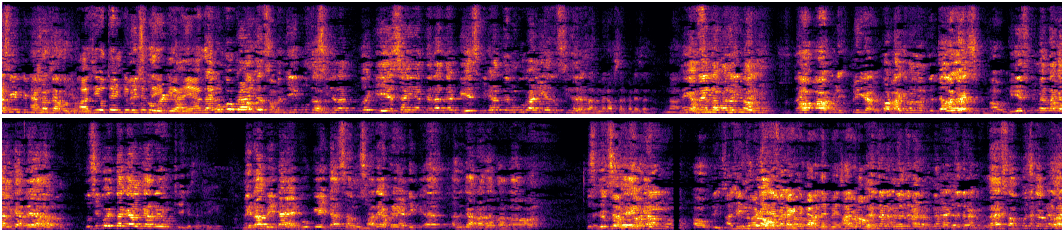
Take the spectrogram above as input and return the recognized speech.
ਅਸੀਂ ਇੰਟੀਮੇਸ਼ਨ ਅਸੀਂ ਉੱਥੇ ਇੰਟੀਮੇਸ਼ਨ ਦੇ ਕੇ ਆਏ ਆ ਤੈਨੂੰ ਕੋ ਗਾਲੀ ਦੱਸ ਮਨਜੀਤ ਤੂੰ ਦੱਸੀ ਜਰਾ। ਤੂੰ ਤਾਂ ਕੇਸ ਹੈ ਜਾਂ ਤੇਰਾ ਜਿਹੜਾ ਡੀਐਸਪੀ ਹੈ ਤੈਨੂੰ ਕੋ ਗਾਲੀ ਹੈ ਦੱਸੀ ਜਰਾ। ਸਰ ਮੇਰਾ ਅਫਸਰ ਖੜੇ ਸਰ। ਨਾ ਨਹੀਂ ਅਫਸਰ ਦਾ ਮਤਲਬ ਤੁਹਾਨੂੰ ਆਓ ਆਓ ਪਲੀਜ਼ ਪਲੀਜ਼ ਆ ਜਾਓ। ਤੁਹਾਡਾ ਕੀ ਮਤਲਬ? ਜਦੋਂ ਡੀਐਸਪੀ ਮੇਰੇ ਨਾਲ ਗੱਲ ਕਰ ਰਿਹਾ। ਤੁਸੀਂ ਕੋਈ ਇਦਾਂ ਗੱਲ ਕਰ ਰਹੇ ਹੋ? ਠੀਕ ਹੈ ਸਰ ਠੀਕ ਹੈ। ਮੇਰਾ ਬੇਟਾ ਐਡਵੋਕੇਟ ਹੈ ਸਾਨੂੰ ਸਾਰੇ ਆਪਣੇ ਅਧਿਕਾਰਾਂ ਦਾ ਪਤਾ ਵਾ। ਤੁਸੀਂ ਦੱਸੋ ਹੈ ਕਿ ਆਓ ਪਲੀਜ਼ ਅਸੀਂ ਤੁਹਾਡੀ। ਰਿਸਪੈਕਟ ਕਰਦੇ ਪਏ ਸਰ। ਜਿੱਦਾਂ ਨਾ ਜਿੱਦਾਂ ਨਾ ਜਿੱਦਾਂ ਨਾ ਮੈਂ ਸਭ ਕੁਝ ਕਰੂੰਗਾ।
